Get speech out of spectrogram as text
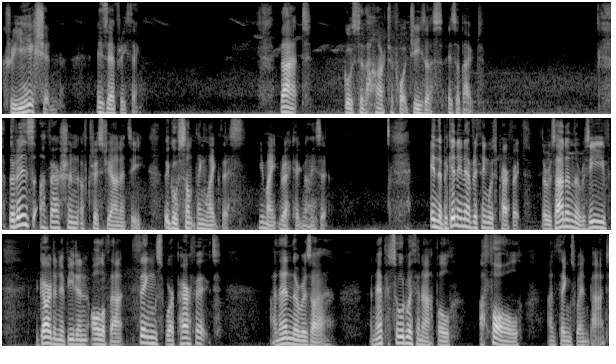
creation is everything. That goes to the heart of what Jesus is about. There is a version of Christianity that goes something like this. You might recognize it. In the beginning, everything was perfect. There was Adam, there was Eve, the Garden of Eden, all of that. Things were perfect. And then there was a, an episode with an apple, a fall, and things went bad.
